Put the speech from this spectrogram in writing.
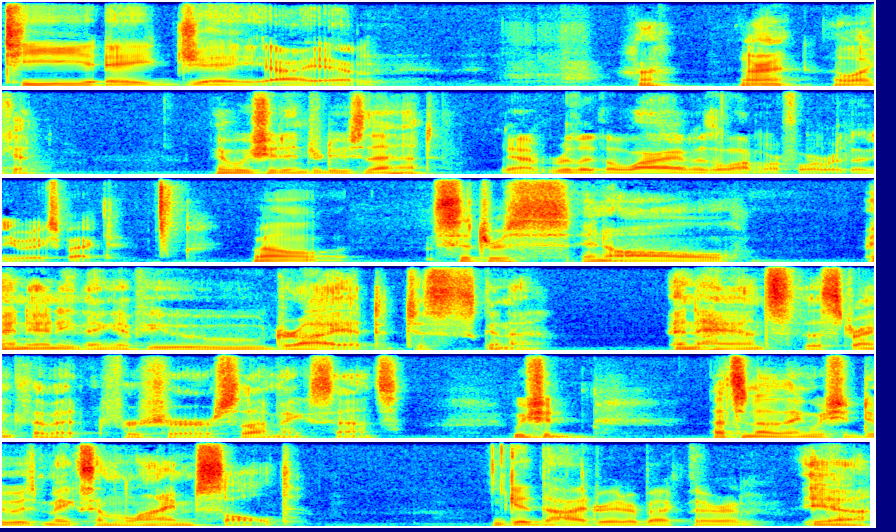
T A J I N. Huh. All right, I like it. Maybe we should introduce that. Yeah, really, the lime is a lot more forward than you would expect. Well, citrus in all in anything, if you dry it, it's just gonna enhance the strength of it for sure. So that makes sense. We should. That's another thing we should do is make some lime salt. Get the hydrator back there and Yeah.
